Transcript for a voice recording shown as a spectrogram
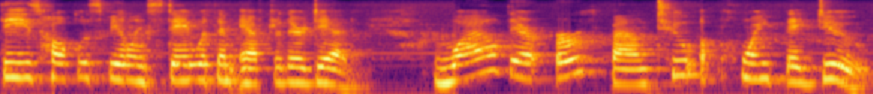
these hopeless feelings stay with them after they're dead? While they're earthbound, to a point they do.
